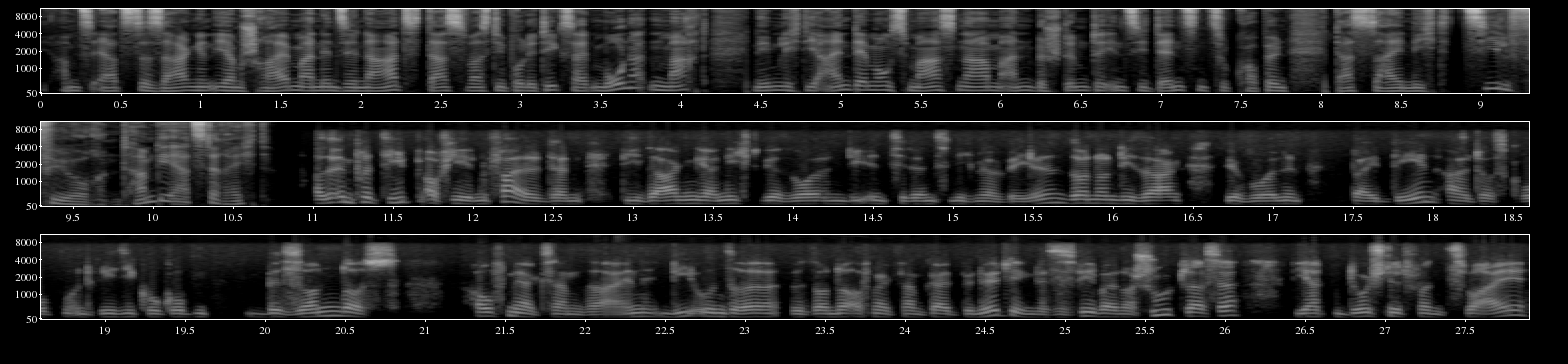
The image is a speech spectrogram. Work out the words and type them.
Die Amtsärzte sagen in ihrem Schreiben an den Senat, das, was die Politik seit Monaten macht, nämlich die Eindämmungsmaßnahmen an bestimmte Inzidenzen zu koppeln, das sei nicht zielführend. Haben die Ärzte recht? Also im Prinzip auf jeden Fall, denn die sagen ja nicht, wir wollen die Inzidenz nicht mehr wählen, sondern die sagen, wir wollen bei den Altersgruppen und Risikogruppen besonders aufmerksam sein, die unsere besondere Aufmerksamkeit benötigen. Das ist wie bei einer Schulklasse, die hat einen Durchschnitt von zwei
